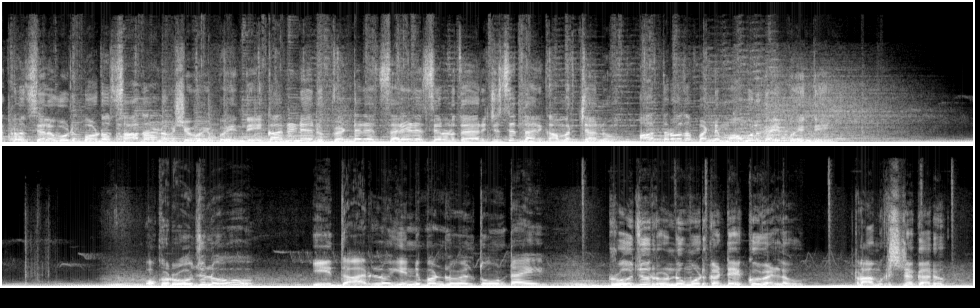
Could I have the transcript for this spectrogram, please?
చక్రం శీల ఊడిపోవడం సాధారణ విషయం అయిపోయింది. కానీ నేను వెంటనే సరైన శీలను తయారు చేసి దానికి అమర్చాను. ఆ తర్వాత బండి మామూలుగా అయిపోయింది. ఒక రోజులో ఈ దారిలో ఎన్ని బండ్లు వెళ్తూ ఉంటాయి? రోజు రెండు మూడు కంటే ఎక్కువ వెళ్ళవు. రామకృష్ణ గారు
